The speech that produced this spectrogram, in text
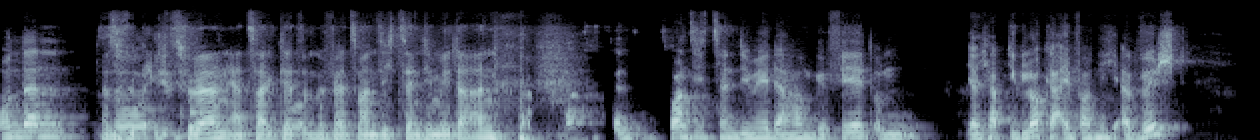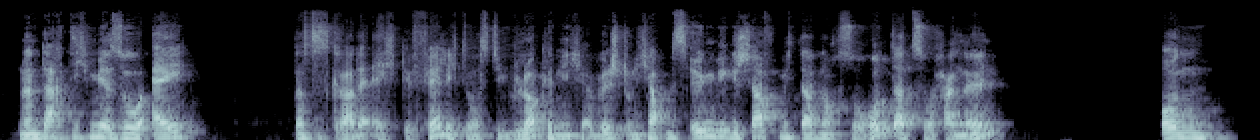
Und dann. Also so, für dieses Hören, er zeigt jetzt ungefähr 20 Zentimeter an. 20 Zentimeter haben gefehlt und ja, ich habe die Glocke einfach nicht erwischt. Und dann dachte ich mir so, ey, das ist gerade echt gefährlich. Du hast die Glocke nicht erwischt. Und ich habe es irgendwie geschafft, mich da noch so runter zu hangeln. Und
